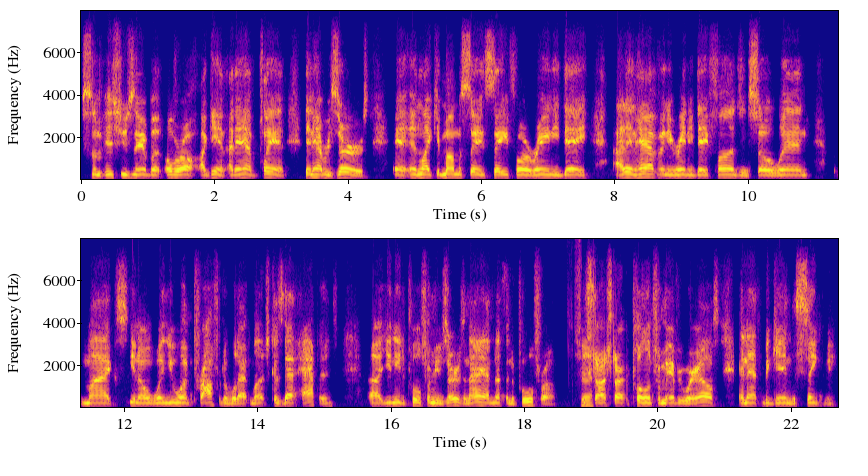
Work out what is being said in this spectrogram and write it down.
some issues there but overall again i didn't have a plan didn't have reserves. And, and like your mama say save for a rainy day i didn't have any rainy day funds. And so when my you know when you weren't profitable that much because that happens uh, you need to pull from your reserves. And i had nothing to pull from. Sure. and start start pulling from everywhere else, and that began to sink me,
